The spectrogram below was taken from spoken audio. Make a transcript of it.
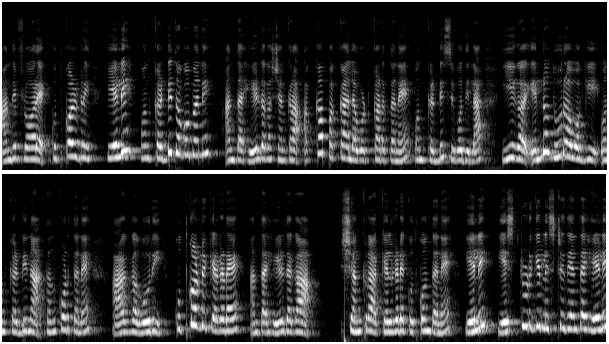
ಆನ್ ದಿ ಫ್ಲೋರೆ, ಕುತ್ಕೊಳ್ರಿ. ಎಲ್ಲಿ ಒಂದು ಕಡ್ಡಿ ತಗೊಬನ್ನಿ ಅಂತ ಹೇಳಿದಾಗ ಶಂಕರ ಅಕ್ಕಪಕ್ಕ ಎಲ್ಲ ಒಟ್ಕಾಡ್ತಾನೆ, ಒಂದು ಕಡ್ಡಿ ಸಿಗೋದಿಲ್ಲ. ಈಗ ಎಲ್ಲೋ ದೂರ ಹೋಗಿ ಒಂದು ಕಡ್ಡಿನ ತಂದ್ಕೊಡ್ತಾನೆ. ಆಗ ಗೌರಿ, ಕುತ್ಕೊಳ್ರಿ ಕೆಳಗಡೆ ಅಂತ ಹೇಳಿದಾಗ ಶಂಕರ ಕೆಳಗಡೆ ಕುತ್ಕೊತಾನೆ. ಎಲ್ಲಿ ಎಷ್ಟು ಹುಡುಗಿರ್ ಲಿಸ್ಟ್ ಇದೆ ಅಂತ ಹೇಳಿ,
